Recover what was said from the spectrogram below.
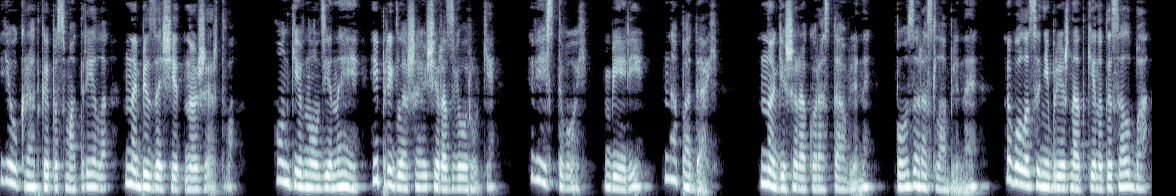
Я украдкой посмотрела на беззащитную жертву. Он кивнул Динее и приглашающе развел руки. «Весь твой. Бери, нападай». Ноги широко расставлены, поза расслабленная, волосы небрежно откинуты со лба.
